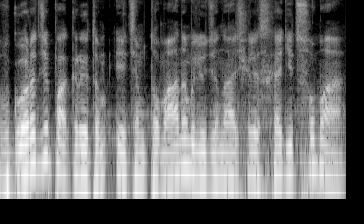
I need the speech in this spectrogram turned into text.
В городе, покрытом этим туманом, люди начали сходить с ума.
